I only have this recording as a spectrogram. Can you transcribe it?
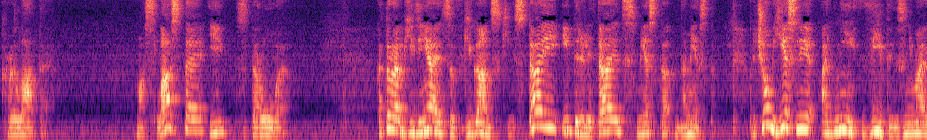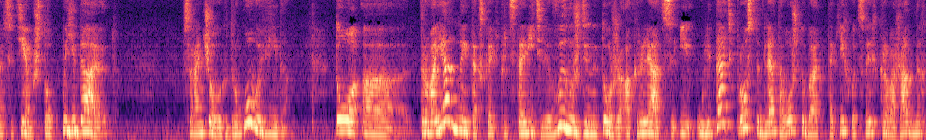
крылатая, масластая и здоровая – которая объединяется в гигантские стаи и перелетает с места на место. Причем, если одни виды занимаются тем, что поедают саранчевых другого вида, то э, травоядные, так сказать, представители вынуждены тоже окрыляться и улетать просто для того, чтобы от таких вот своих кровожадных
